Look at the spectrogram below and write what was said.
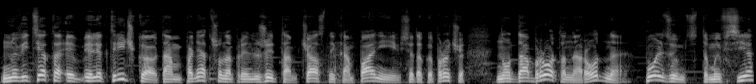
Но ведь это э, электричка, там понятно, что она принадлежит там частной компании и все такое прочее, но добро-то народное, пользуемся-то мы все.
